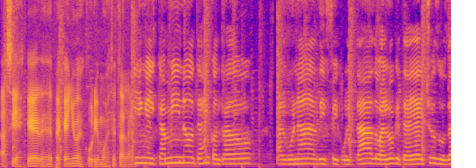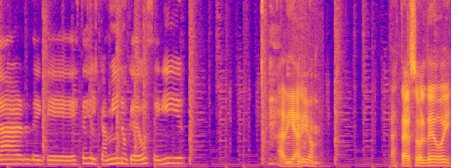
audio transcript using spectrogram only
Así es que desde pequeño descubrimos este talento. ¿Y en el camino te has encontrado alguna dificultad o algo que te haya hecho dudar de que este es el camino que debo seguir? A diario. Hasta el sol de hoy.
